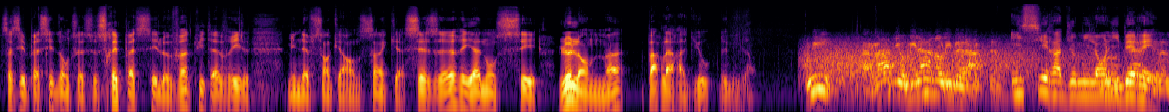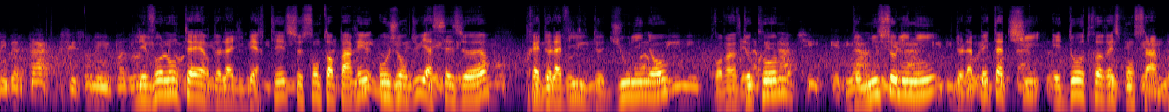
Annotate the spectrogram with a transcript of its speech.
Ça s'est passé donc, ça se serait passé le 28 avril 1945 à 16h et annoncé le lendemain par la radio de Milan. Ici Radio Milan libéré. Les volontaires de la liberté se sont emparés aujourd'hui à 16h près de la ville de Giulino, province de Côme, de Mussolini, de la Petacci et d'autres responsables.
